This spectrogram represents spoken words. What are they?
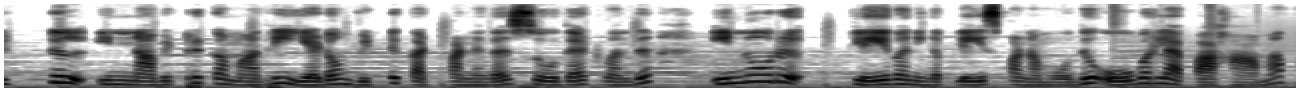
லிட்டில் நான் விட்டுருக்க மாதிரி இடம் விட்டு கட் பண்ணுங்க. ஸோ தட் வந்து இன்னொரு க்ளேவை நீங்கள் ப்ளேஸ் பண்ணும் போது ஓவர்லேப் ஆகாமல்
